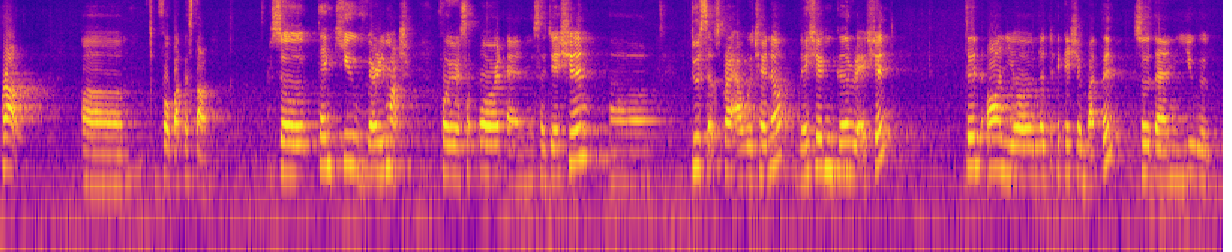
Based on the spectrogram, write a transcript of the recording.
proud um, for Pakistan So thank you very much for your support and suggestion. Uh, do subscribe our channel, Malaysian Girl Reaction. Turn on your notification button so then you will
